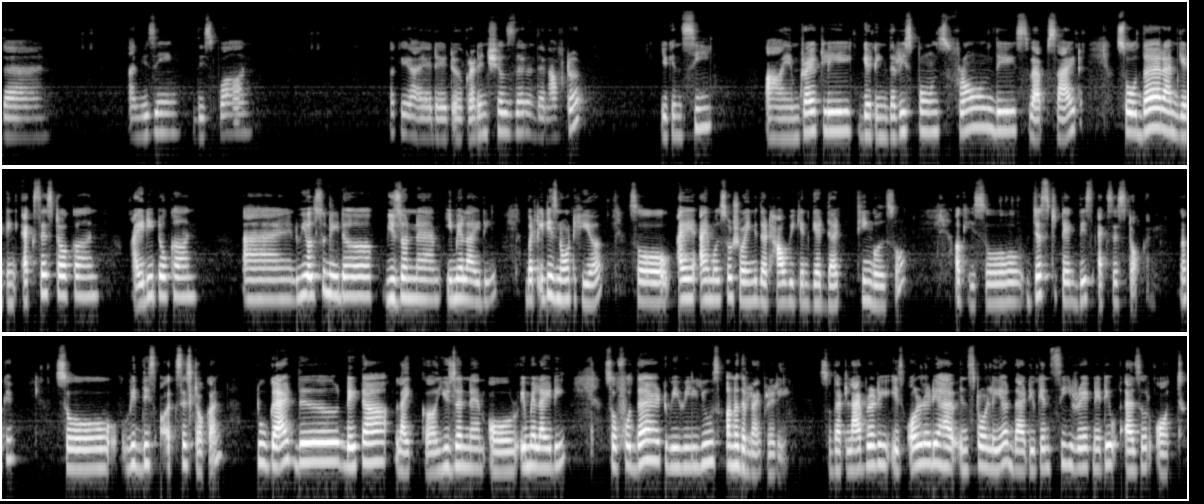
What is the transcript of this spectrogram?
then I'm using this one. Okay I added uh, credentials there and then after you can see I am directly getting the response from this website. So there I'm getting access token ID token and we also need a username email ID but it is not here. So I I'm also showing you that how we can get that thing also. Okay so just take this access token. Okay so with this access token to get the data like uh, username or email id so for that we will use another library. So that library is already have installed here that you can see react native azure auth.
